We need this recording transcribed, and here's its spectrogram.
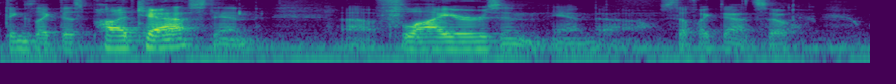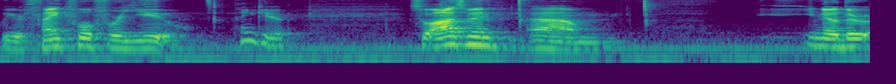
things like this podcast and uh, flyers and and uh, stuff like that. So we are thankful for you. Thank you. So, Osmond, um, you know, there,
